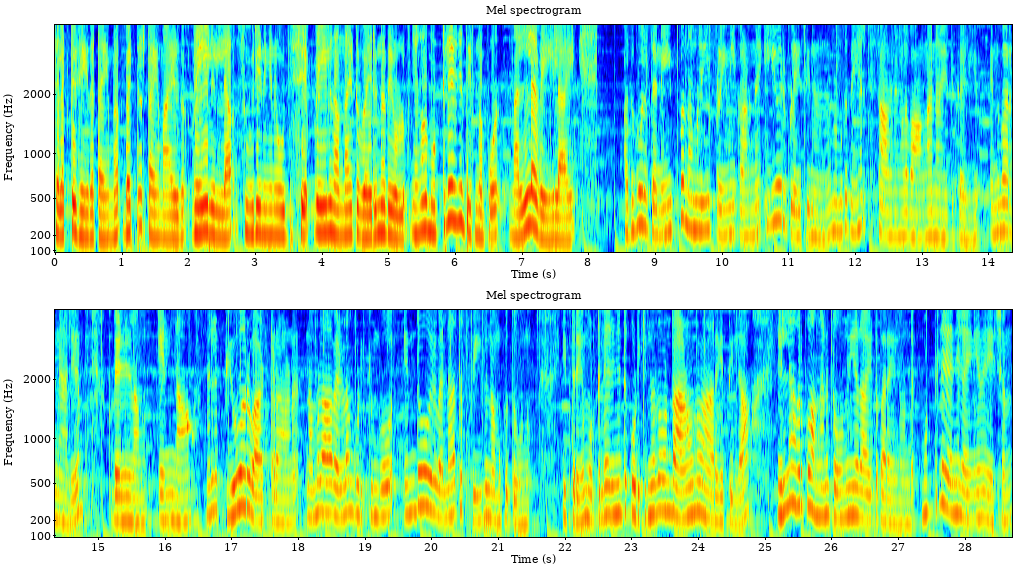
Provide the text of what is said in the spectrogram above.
സെലക്ട് ചെയ്ത ടൈം ബെറ്റർ ടൈം ആയിരുന്നു. വെയിലില്ല സൂര്യൻ ഇങ്ങനെ ഉദിച്ച് വെയിൽ നന്നായിട്ട് വരുന്നതേ ഉള്ളൂ. ഞങ്ങൾ മുട്ടിലെഴിഞ്ഞ് തീർന്നപ്പോൾ നല്ല വെയിലായി. അതുപോലെ തന്നെ ഇപ്പോൾ നമ്മൾ ഈ ഫ്രെയിമിൽ കാണുന്ന ഈ ഒരു പ്ലേസിൽ നിന്ന് നമുക്ക് നേർച്ച സാധനങ്ങൾ വാങ്ങാനായിട്ട് കഴിയും. എന്ന് പറഞ്ഞാൽ വെള്ളം എണ്ണ നല്ല പ്യുവർ വാട്ടറാണ് നമ്മൾ ആ വെള്ളം കുടിക്കുമ്പോൾ എന്തോ ഒരു വല്ലാത്ത ഫീൽ നമുക്ക് തോന്നും. ഇത്രയും മുട്ടിലരിഞ്ഞിട്ട് കുടിക്കുന്നത് കൊണ്ടാണോ എന്ന് അറിയത്തില്ല. എല്ലാവർക്കും അങ്ങനെ തോന്നിയതായിട്ട് പറയുന്നുണ്ട്. മുട്ടിലരിഞ്ഞ് കഴിഞ്ഞതിന് ശേഷം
